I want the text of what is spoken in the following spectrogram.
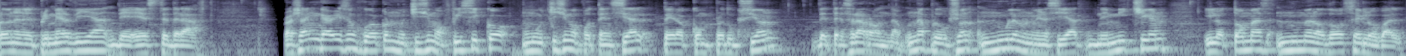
perdón, en el primer día de este draft. Rashan Gary es un jugador con muchísimo físico, muchísimo potencial, pero con producción de tercera ronda. Una producción nula en la Universidad de Michigan y lo tomas número 12 global.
